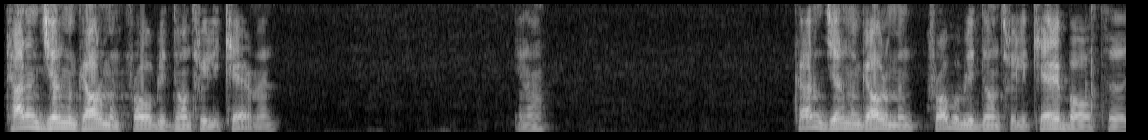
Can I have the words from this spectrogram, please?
current German government probably don't really care, man. You know, current German government probably don't really care about uh,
